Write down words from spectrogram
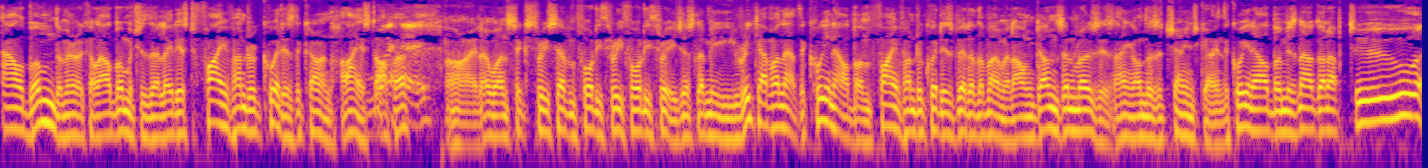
album, the Miracle album, which is their latest 500 quid is the current highest Way. offer. All right, 01637 43 Just let me recap on that. The Queen album, 500 quid is bid at the moment on Guns N' Roses. Hang on, there's a change going. The Queen album has now gone up to,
